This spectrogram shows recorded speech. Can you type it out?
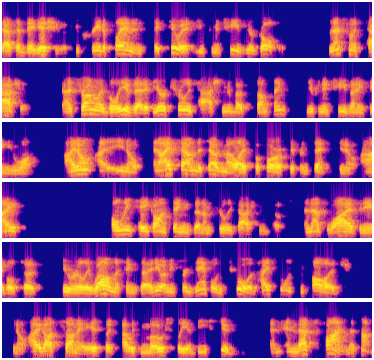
that's a big issue. If you create a plan and stick to it, you can achieve your goals. The next one is passion. And I strongly believe that if you're truly passionate about something, you can achieve anything you want. I don't, I, you know, and I've found this out in my life before with different things. You know, I only take on things that I'm truly passionate about. And that's why I've been able to do really well in the things that I do. I mean, for example, in school, in high school and in college, you know, I got some A's, but I was mostly a B student. And, and that's fine. That's not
